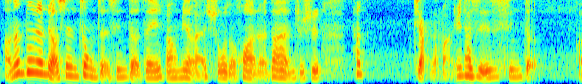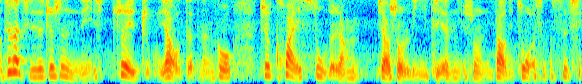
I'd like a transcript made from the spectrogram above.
好，那多元表现重整心得这一方面来说的话呢，当然就是他讲了嘛，因为他其实是心得。好，这个其实就是你最主要的能够最快速的让教授理解你说你到底做了什么事情。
